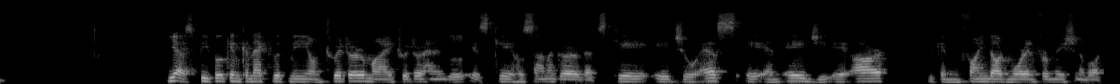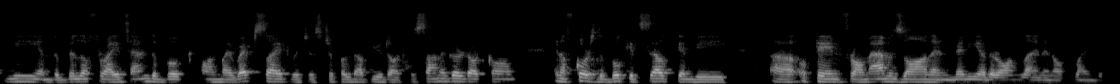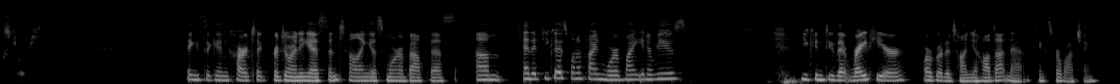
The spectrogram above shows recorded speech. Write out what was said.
Yes, people can connect with me on Twitter. My Twitter handle is K Hosanagar. That's K H O S A N A G A R. You can find out more information about me and the Bill of Rights and the book on my website, which is www.hosanagar.com. And of course, the book itself can be uh, obtained from Amazon and many other online and offline bookstores. Thanks again, Karthik, for joining us and telling us more about this. Um, and if you guys want to find more of my interviews, you can do that right here or go to tanyahall.net. Thanks for watching.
